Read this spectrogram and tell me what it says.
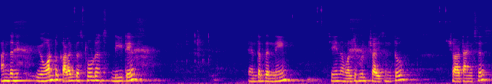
and then you want to collect the students details enter the name change the multiple choice into short answers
